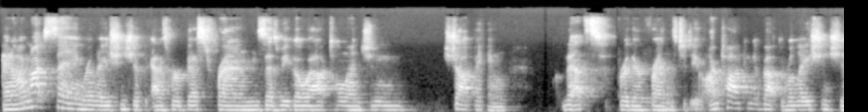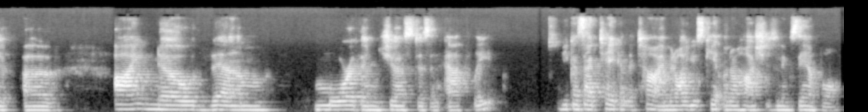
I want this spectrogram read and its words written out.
And I'm not saying relationship as we're best friends, as we go out to lunch and shopping. That's for their friends to do. I'm talking about the relationship of I know them more than just as an athlete because I've taken the time, and I'll use Katelyn Ohashi as an example.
